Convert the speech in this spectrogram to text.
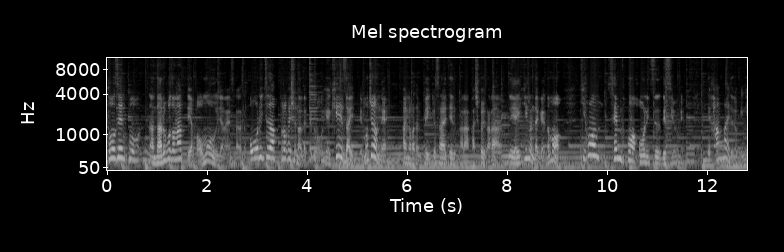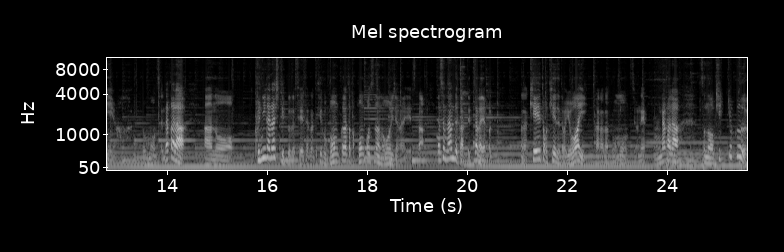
当然こう、なるほどなってやっぱ思うじゃないですか。だって法律はプロフェッショナルだけど、いや経済ってもちろんね、彼の方も勉強されてるから、賢いから、で、できるんだけれども、基本、専門は法律ですよね。で、考えたときに、ああ、と思うんですよ。だから、あの、国が出してくる政策って結構ボンクラとかポンコツなの多いじゃないですか。それなんでかって言ったら、やっぱ、なんか経営とか経済とか弱いからだと思うんですよね。だから、その結局、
